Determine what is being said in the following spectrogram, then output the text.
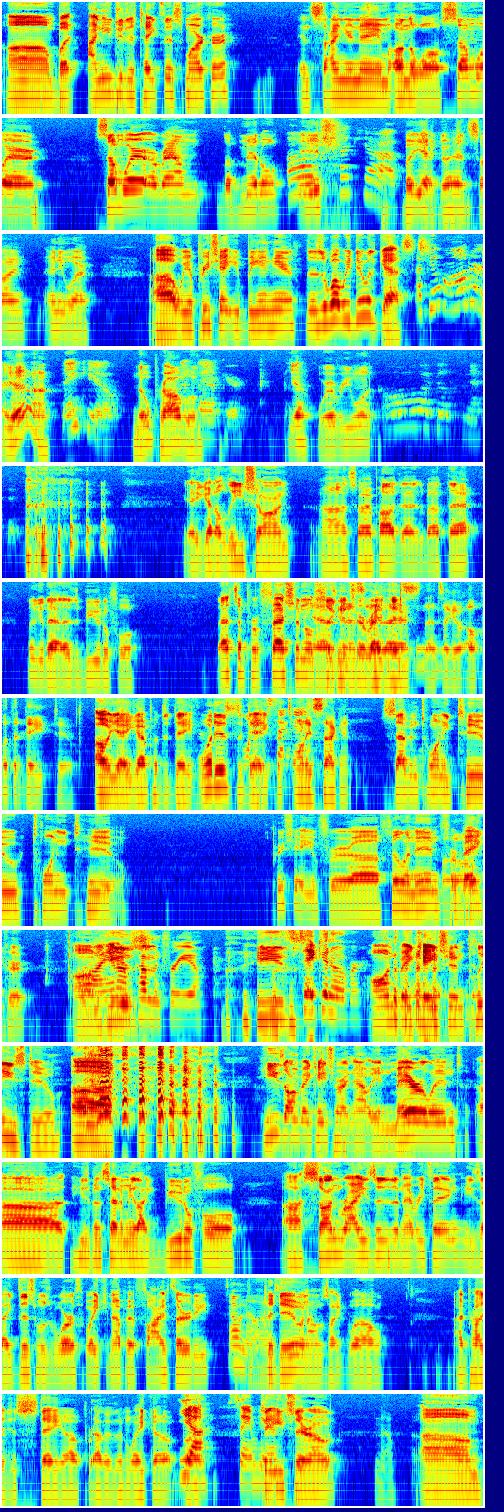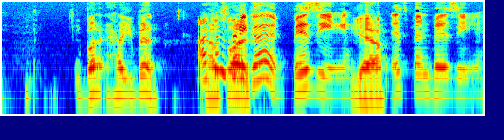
Um, but I need you to take this marker and sign your name on the wall somewhere, somewhere around the middle Oh, ish. heck yeah. but yeah, go ahead, sign anywhere. Uh, we appreciate you being here. This is what we do with guests. I feel honored. yeah, Thank you. no problem. gonna up here. Yeah, wherever you want. Oh, I feel connected. yeah, you got a leash on, uh, so I apologize about that. Look at that. That's beautiful. That's a professional Yeah, I was gonna signature say, right there. that's, That's like a, I'll put the date too. Oh yeah, you got to put the date. What is the date? 22nd? Twenty second. 72222. Appreciate you for uh, filling in for Boom. Baker. Um, Ryan, he I'm is- coming for you. He's Taking over. on vacation. Please do. Uh, he's on vacation right now in Maryland. Uh, he's been sending me like beautiful uh, sunrises and everything. He's like, this was worth waking up at five thirty Oh no. Nice. to do, and I was like, well, I'd probably just stay up rather than wake up. but Yeah, same here. to each their own. No. Um, but how you been? I've how's been pretty life? good. Busy. Yeah. It's been busy.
